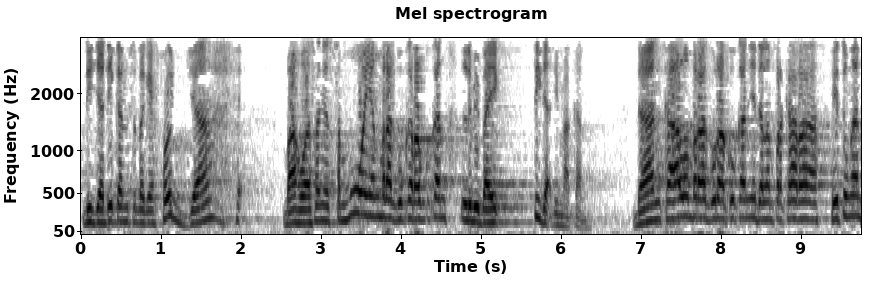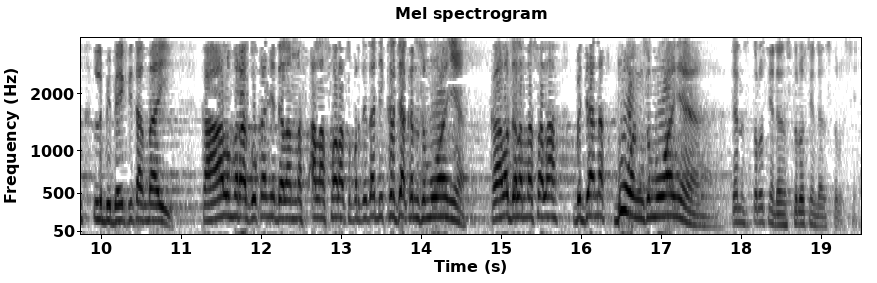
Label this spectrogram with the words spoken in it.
dijadikan sebagai hujjah bahwasanya semua yang meragukan-ragukan lebih baik tidak dimakan dan kalau meragukan-ragukannya dalam perkara hitungan lebih baik ditambahi kalau meragukannya dalam masalah sholat seperti tadi, kerjakan semuanya. Kalau dalam masalah bejana, buang semuanya. Dan seterusnya, dan seterusnya, dan seterusnya.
